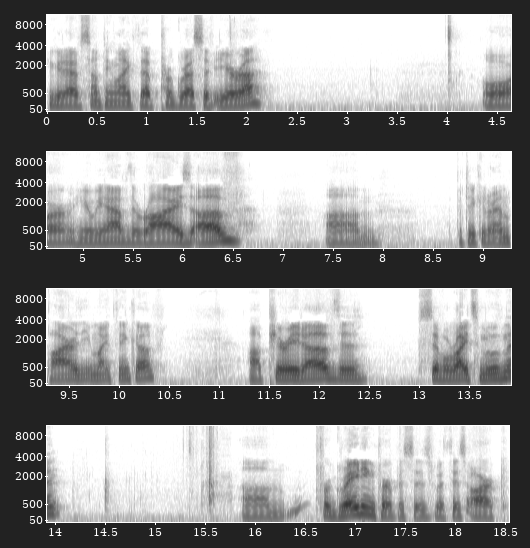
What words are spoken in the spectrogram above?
You could have something like the Progressive Era. Or here we have the rise of um, particular empire that you might think of. A period of the civil rights movement. Um, for grading purposes with this arc,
